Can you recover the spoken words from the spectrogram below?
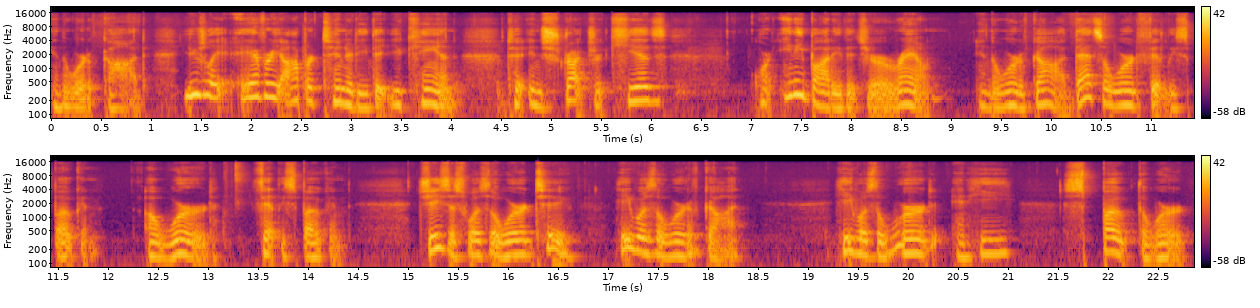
in the Word of God. Usually, every opportunity that you can to instruct your kids or anybody that you're around in the Word of God, that's a word fitly spoken. A word fitly spoken. Jesus was the Word too. He was the Word of God. He was the Word and He spoke the Word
